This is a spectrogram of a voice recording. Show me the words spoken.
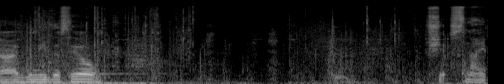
Guys. We need this hill. Shit, snipe.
